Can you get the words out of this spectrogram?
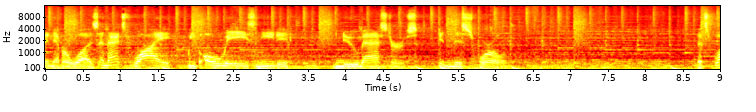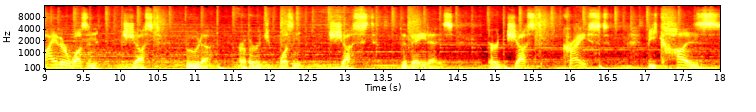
And it never was. And that's why we've always needed new masters in this world. That's why there wasn't just Buddha, or there wasn't just the Vedas, or just Christ, because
